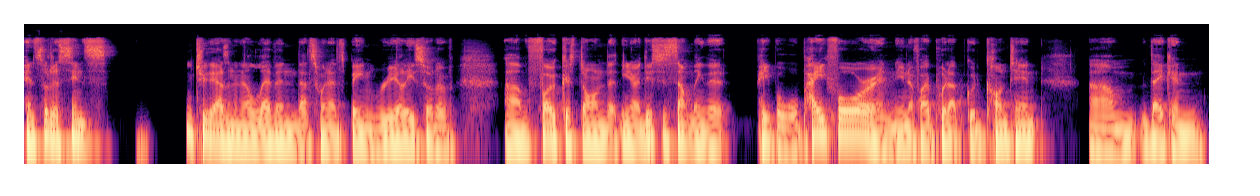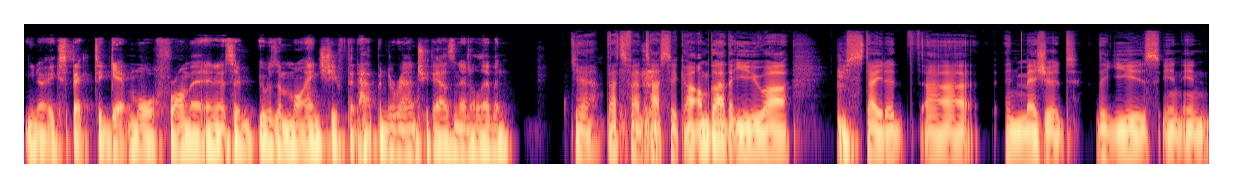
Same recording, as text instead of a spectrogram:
and sort of since 2011, that's when it's been really sort of um, focused on that. You know, this is something that people will pay for, and you know, if I put up good content, um, they can you know expect to get more from it. And it's a it was a mind shift that happened around 2011. Yeah, that's fantastic. I'm glad that you uh, you stated uh, and measured the years in in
